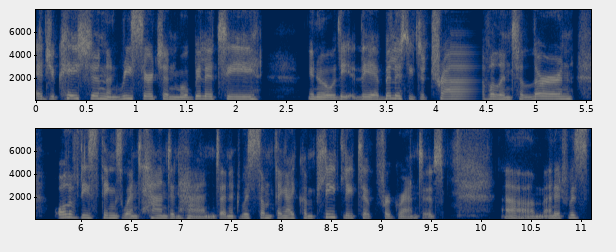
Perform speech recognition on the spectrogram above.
education and research and mobility you know the, the ability to travel and to learn all of these things went hand in hand and it was something i completely took for granted. Um, and it was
